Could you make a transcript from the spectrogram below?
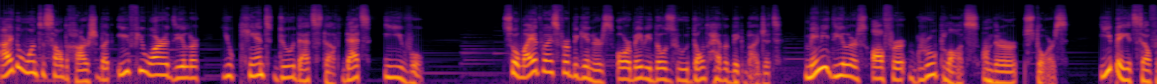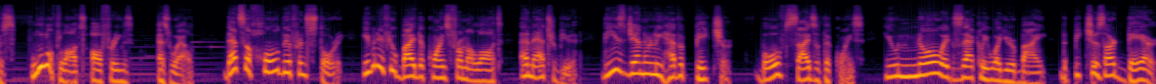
I don't want to sound harsh, but if you are a dealer, you can't do that stuff. That's evil. So, my advice for beginners, or maybe those who don't have a big budget many dealers offer group lots on their stores eBay itself is full of lots offerings as well. That's a whole different story. Even if you buy the coins from a lot unattributed, these generally have a picture, both sides of the coins. You know exactly what you're buying. The pictures are there.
